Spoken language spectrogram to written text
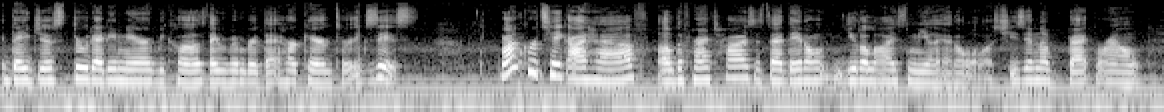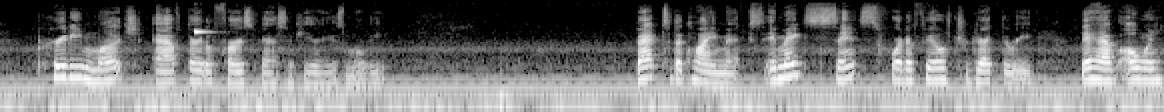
they just threw that in there because they remembered that her character exists. One critique I have of the franchise is that they don't utilize Mia at all. She's in the background pretty much after the first Fast and Furious movie. Back to the climax. It makes sense for the film's trajectory. They have Owen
